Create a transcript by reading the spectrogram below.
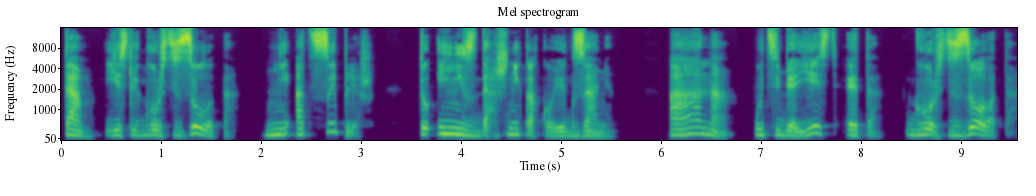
Там, если горсть золота не отсыплешь, то и не сдашь никакой экзамен. А она у тебя есть, это, горсть золота.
